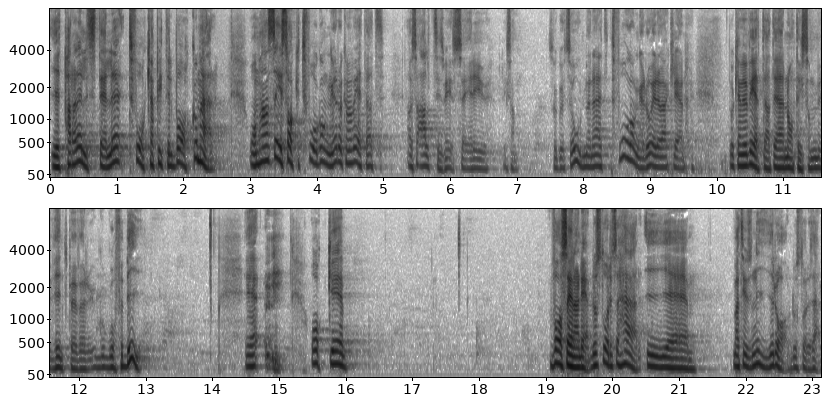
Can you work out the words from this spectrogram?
i ett parallellställe två kapitel bakom här. Och om han säger saker två gånger då kan man veta att alltså allt som Jesus säger är ju liksom, så Guds ord. Men när det är två gånger då är det verkligen, då kan vi veta att det är någonting som vi inte behöver gå förbi. Eh, och eh, vad säger han det? Då står det så här i eh, Matteus 9 då, då står det så här.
